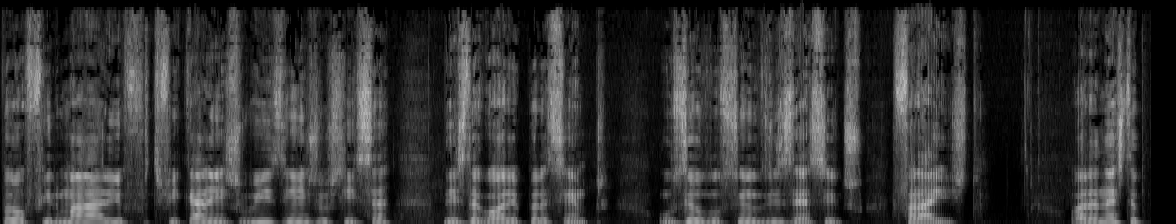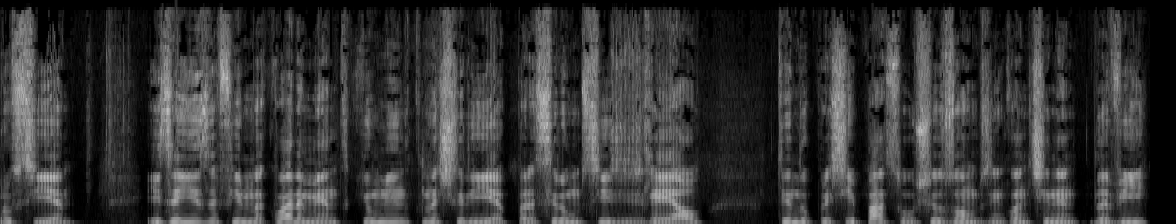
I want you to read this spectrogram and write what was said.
para o firmar e o fortificar em juízo e em justiça, desde agora e para sempre. O zelo do Senhor dos Exércitos fará isto. Ora, nesta profecia, Isaías afirma claramente que o menino que nasceria para ser o Messias de Israel, tendo o principado sobre os seus ombros enquanto descendente de Davi,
